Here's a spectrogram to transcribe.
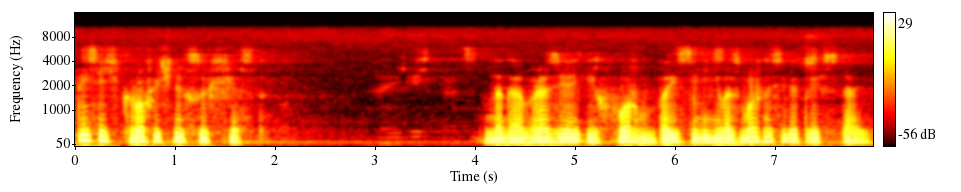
тысяч крошечных существ. Многообразие их форм поистине невозможно себе представить.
